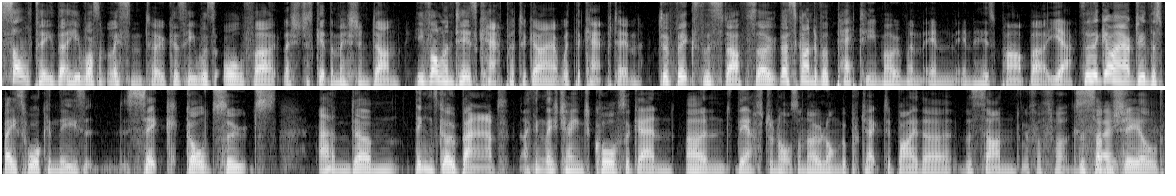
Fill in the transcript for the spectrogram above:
salty that he wasn't listened to because he was all for let's just get the mission done. He volunteers Capa to go out with the captain to fix the stuff. So that's kind of a petty moment in in his part. But yeah, so they go out do the spacewalk in these sick gold suits. And um, things go bad. I think they change course again, and the astronauts are no longer protected by the, the sun Oh, For fuck's the sun sake. shield.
